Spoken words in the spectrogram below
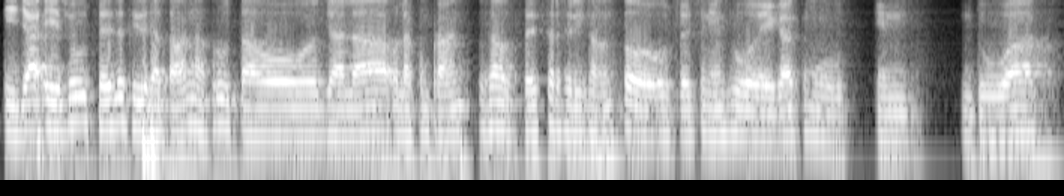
¿Y ya eso ustedes deshidrataban la fruta o ya la, o la compraban? O sea, ustedes tercerizaron todo, ustedes tenían su bodega como en Dúa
